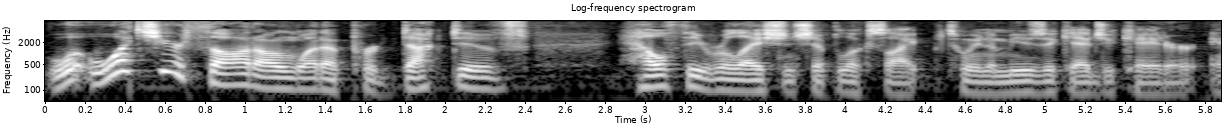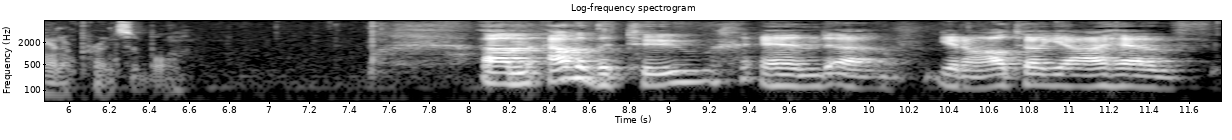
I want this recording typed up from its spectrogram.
What, what's your thought on what a productive, healthy relationship looks like between a music educator and a principal? Um, out of the two, and uh, you know, I'll tell you, I have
